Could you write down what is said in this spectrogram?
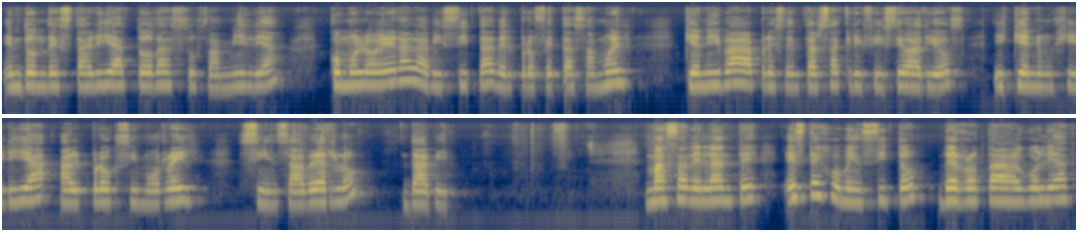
en donde estaría toda su familia como lo era la visita del profeta Samuel, quien iba a presentar sacrificio a Dios y quien ungiría al próximo rey, sin saberlo, David. Más adelante, este jovencito derrota a Goliat,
